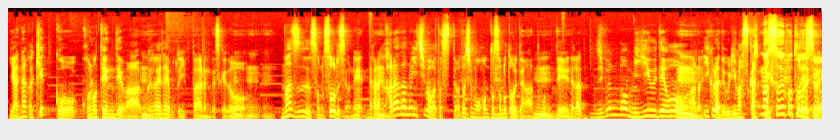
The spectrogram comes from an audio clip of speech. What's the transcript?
いやなんか結構この点では伺いたいこといっぱいあるんですけど、うんうんうん。まずそのそうですよね。だから体の一部を渡すって私も本当その通りだなと思って、うんだから自分の右腕を、うん。あのいくらで売りますかっていう、まあそういうことですよ。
